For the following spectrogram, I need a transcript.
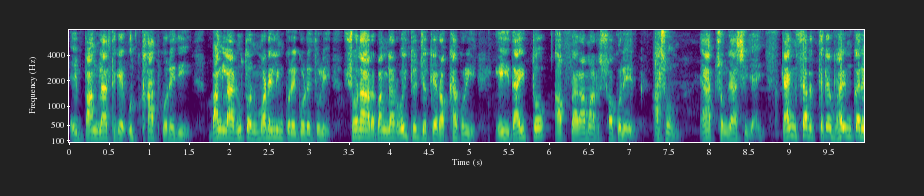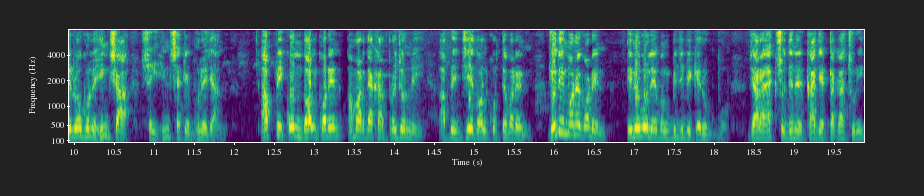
এই বাংলা থেকে উৎখাত করে দিই। বাংলা নূতন মডেলিং করে গড়ে তুলি। সোনার বাংলার ঐতিহ্যকে রক্ষা করি। এই দায়িত্ব আপনার, আমার সকলের। আসুন, একসঙ্গে আসি যাই। ক্যান্সারের থেকে ভয়ঙ্করী রোগ হলো হিংসা, সেই হিংসাকে ভুলে যান। আপনি কোন দল করেন, আমার দেখার প্রয়োজন নেই। আপনি যে দল করতে পারেন, যদি মনে করেন তৃণমূল এবং বিজেপিকে রুখব। যারা একশো দিনের কাজের টাকা চুরি,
